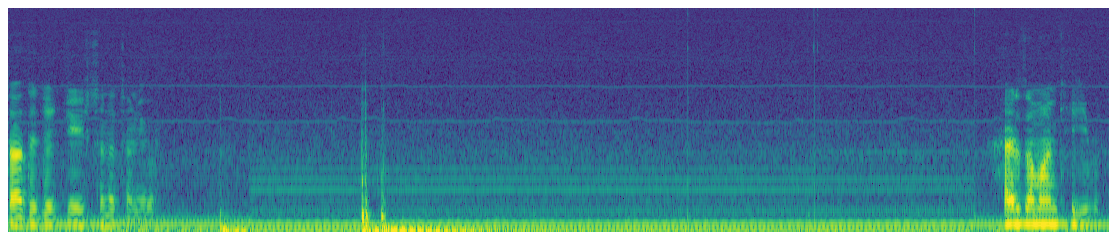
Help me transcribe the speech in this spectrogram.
Sadece Jason'ı tanıyorum. Her zamanki gibi.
